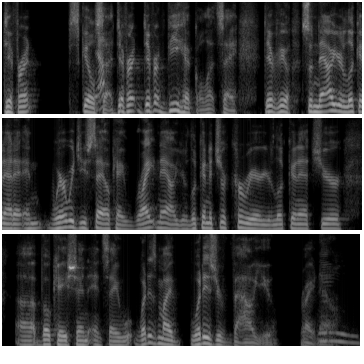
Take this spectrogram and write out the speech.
different skill set, yep. different different vehicle, let's say. Different vehicle. So now you're looking at it and where would you say okay, right now you're looking at your career, you're looking at your uh, vocation and say what is my what is your value right now? Mm.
